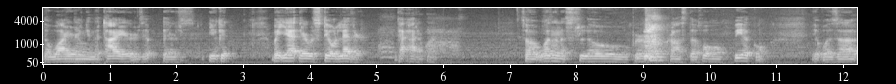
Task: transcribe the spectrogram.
the wiring and the tires, it, there's, you could, but yet there was still leather that hadn't burnt. So it wasn't a slow burn across the whole vehicle. It was, uh,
